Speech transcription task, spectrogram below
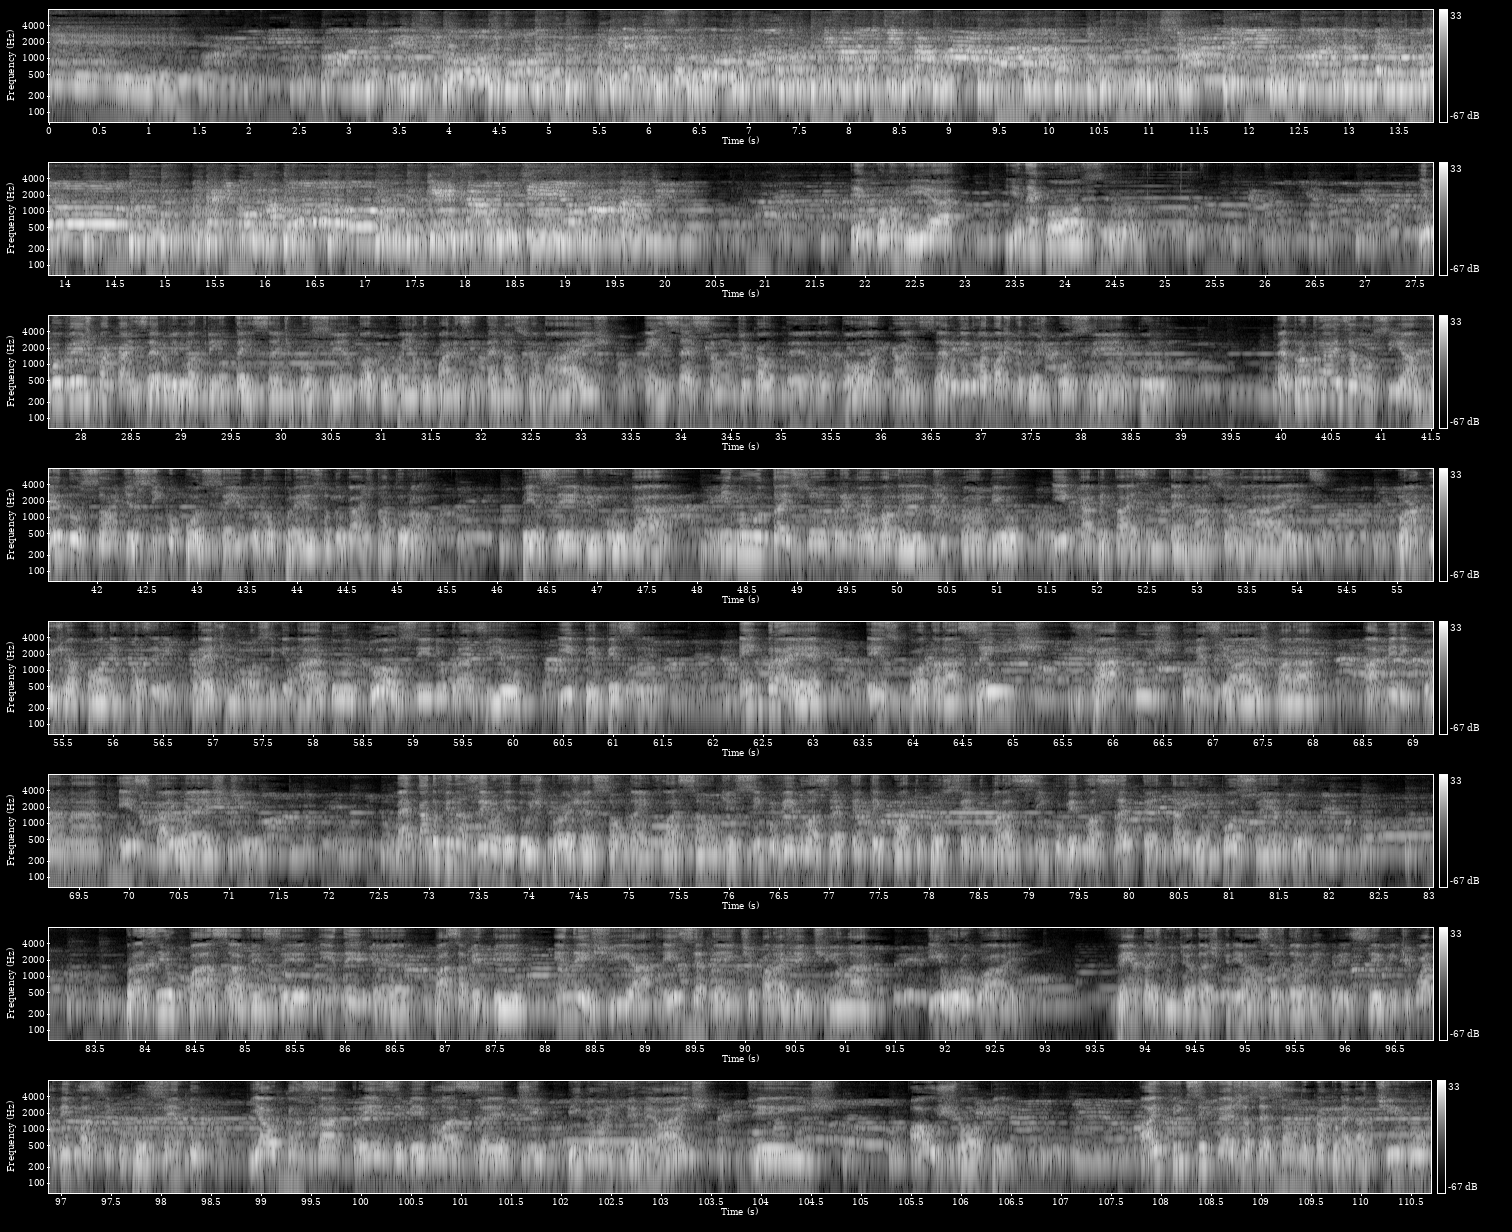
Me pede socorro, Cai 0,37%, acompanhando pares internacionais em sessão de cautela. Dólar cai 0,42%. Petrobras anuncia redução de 5% no preço do gás natural. BC divulga minutas sobre nova lei de câmbio e capitais internacionais. Bancos já podem fazer empréstimo consignado do Auxílio Brasil e BPC. Embraer exportará seis jatos comerciais para americana SkyWest. Mercado financeiro reduz projeção da inflação de 5,74% para 5,71%. Brasil passa a vencer eh, passa a vender energia excedente para Argentina e Uruguai. Vendas no Dia das Crianças devem crescer 24,5% e alcançar 13,7 bilhões de reais, diz ao Shop. A IFIX fecha a sessão no campo negativo,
